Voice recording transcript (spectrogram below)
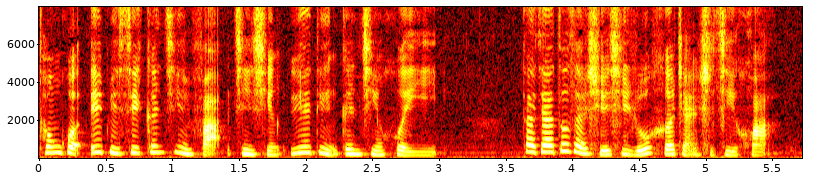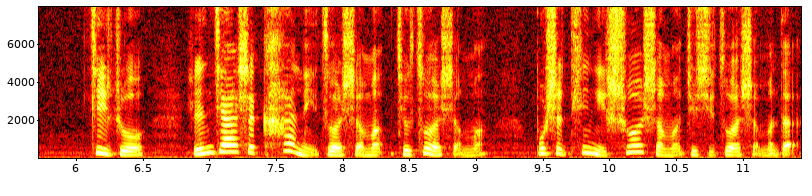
通过 A、B、C 跟进法进行约定跟进会议。大家都在学习如何展示计划。记住，人家是看你做什么就做什么，不是听你说什么就去做什么的。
